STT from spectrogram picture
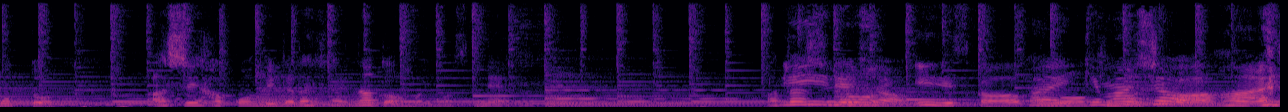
もっと足運んでいただきたいなとは思いますね。私いいでしょのいいですか、はいこの気行きましょう。持ちは。はい。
